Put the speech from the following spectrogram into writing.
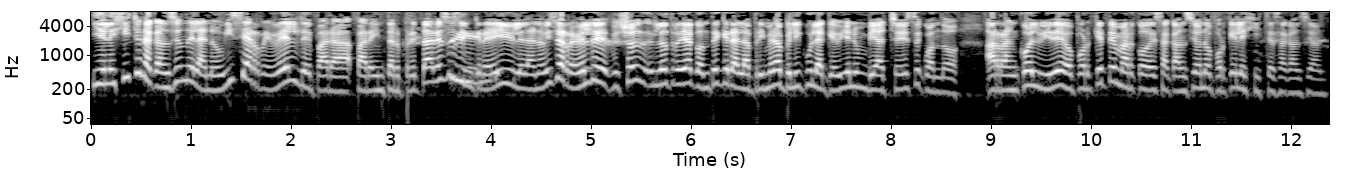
y elegiste una canción de la novicia rebelde para, para interpretar, eso es increíble, la novicia rebelde, yo el otro día conté que era la primera película que vi en un VHS cuando arrancó el video, ¿por qué te marcó esa canción o por qué elegiste esa canción?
